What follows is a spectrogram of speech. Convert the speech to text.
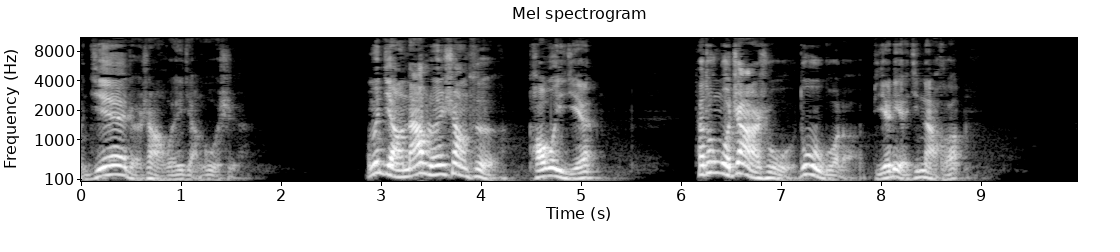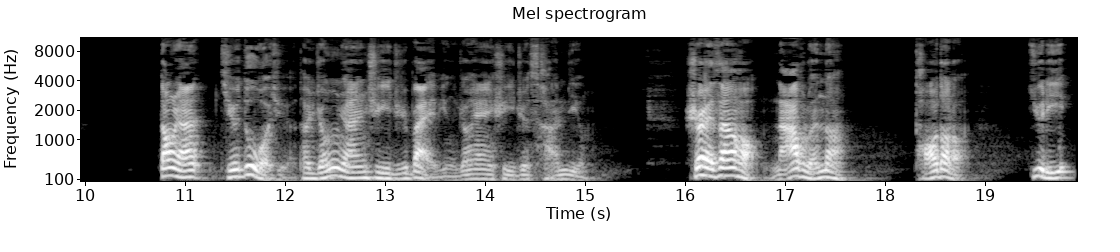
我们接着上回讲故事。我们讲拿破仑上次逃过一劫，他通过诈术渡过了别列金纳河。当然，其实渡过去，他仍然是一支败兵，仍然是一支残兵。十二月三号，拿破仑呢逃到了距离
